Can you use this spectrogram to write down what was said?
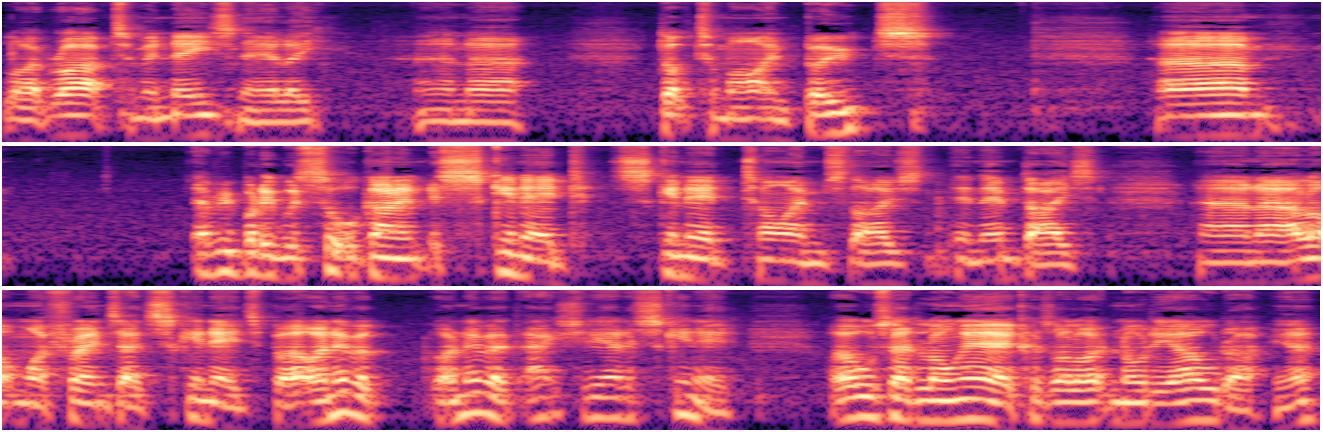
like right up to my knees nearly, and uh, Dr. Martin boots. Um, everybody was sort of going into skinhead, skinhead times those in them days, and uh, a lot of my friends had skinheads, but I never, I never actually had a skinhead. I always had long hair because I like Noddy Holder, yeah.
